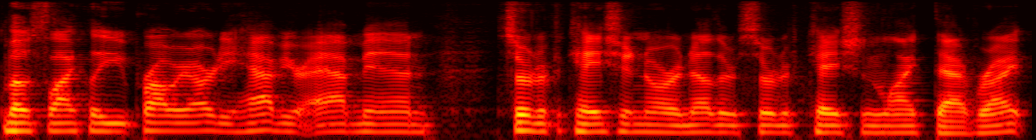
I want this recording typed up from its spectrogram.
most likely you probably already have your admin certification or another certification like that, right?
